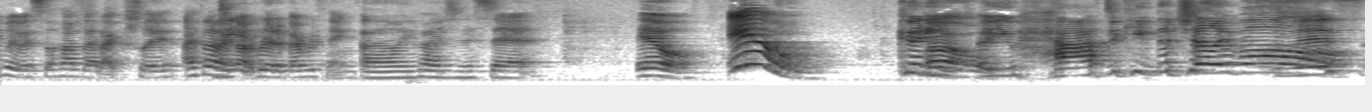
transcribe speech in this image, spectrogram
Can't believe I still have that actually. I thought I got you- rid of everything. Oh, you probably just missed it. Ew. Ew! Goodies. Oh. Oh. you have to keep the chili bowl. This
